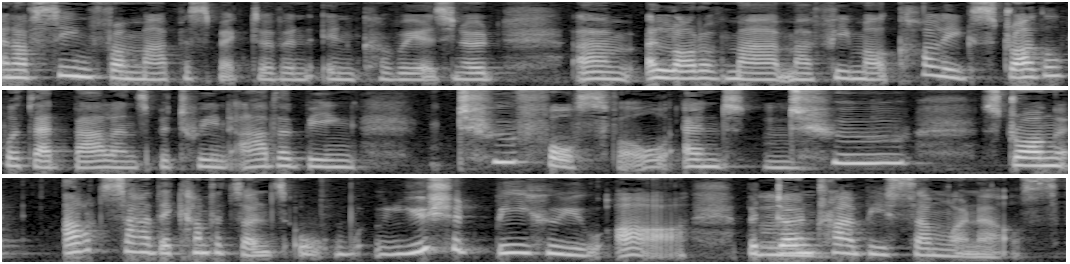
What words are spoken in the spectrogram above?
and I've seen from my perspective in, in careers, you know, um, a lot of my, my female colleagues struggle with that balance between either being too forceful and too strong outside their comfort zones. You should be who you are, but don't try and be someone else.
